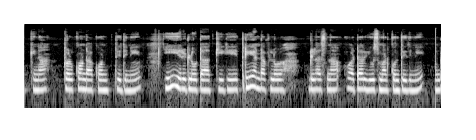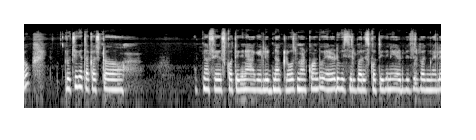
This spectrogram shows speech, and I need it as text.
ಅಕ್ಕಿನ ತೊಳ್ಕೊಂಡು ಹಾಕ್ಕೊತಿದ್ದೀನಿ ಈ ಎರಡು ಲೋಟ ಅಕ್ಕಿಗೆ ತ್ರೀ ಆ್ಯಂಡ್ ಹಾಫ್ ಲೋ ಗ್ಲಾಸ್ನ ವಾಟರ್ ಯೂಸ್ ಮಾಡ್ಕೊತಿದ್ದೀನಿ. ರುಚಿಗೆ ತಕ್ಕಷ್ಟು ಉಪ್ಪನ್ನ ಸೇರಿಸ್ಕೊತಿದ್ದೀನಿ. ಹಾಗೆ ಲಿಡ್ನ ಕ್ಲೋಸ್ ಮಾಡಿಕೊಂಡು ಎರಡು ವಿಸಿಲ್ ಬರೆಸ್ಕೊತಿದ್ದೀನಿ. ಎರಡು ವಿಸಿಲ್ ಬಂದಮೇಲೆ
